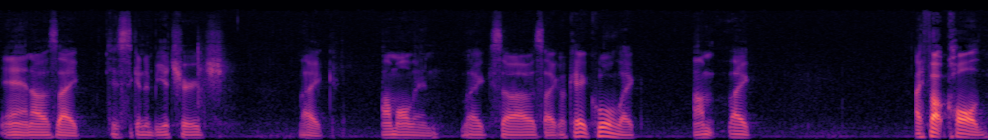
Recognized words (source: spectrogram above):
And I was like, this is going to be a church. Like, I'm all in. Like, so I was like, okay, cool. Like, I'm like, I felt called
